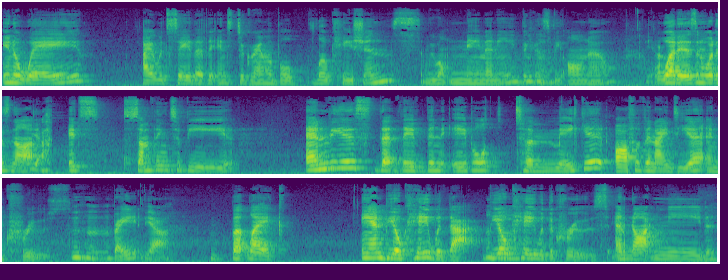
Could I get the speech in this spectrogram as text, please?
in a way, I would say that the Instagrammable locations, we won't name any because we all know Yeah. what is and what is not. Yeah. It's something to be envious that they've been able to make it off of an idea and cruise, right? Yeah. but like and be okay with that be Mm-hmm. okay with the cruise and not need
